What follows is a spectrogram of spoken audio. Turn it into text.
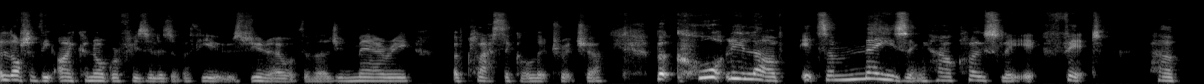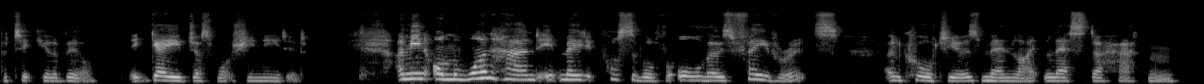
a lot of the iconographies Elizabeth used, you know, of the Virgin Mary, of classical literature. But courtly love, it's amazing how closely it fit her particular bill. It gave just what she needed. I mean, on the one hand, it made it possible for all those favourites and courtiers, men like Leicester, Hatton,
